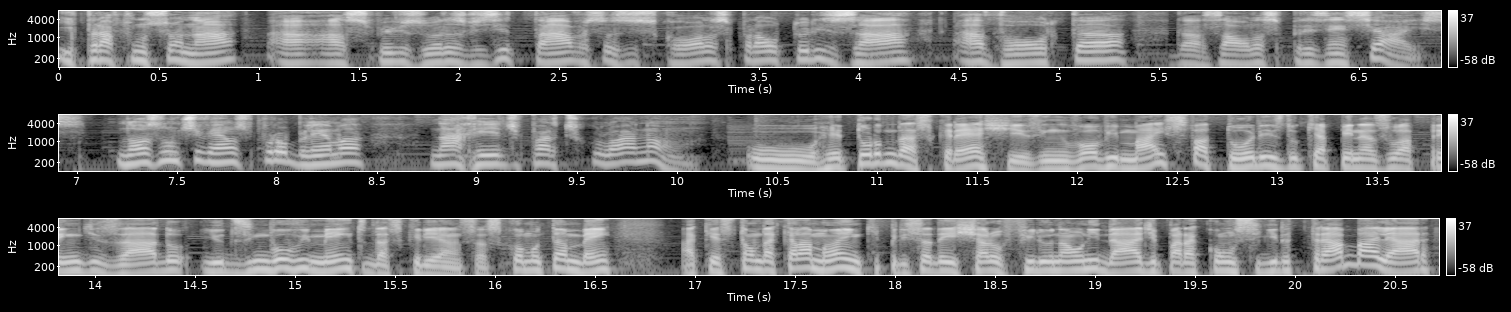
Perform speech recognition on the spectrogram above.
e para funcionar, a, as supervisoras visitavam essas escolas para autorizar a volta das aulas presenciais. Nós não tivemos problema na rede particular, não. O retorno das creches envolve mais fatores do que apenas o aprendizado e o desenvolvimento das crianças, como também a questão daquela mãe que precisa deixar o filho na unidade para conseguir trabalhar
